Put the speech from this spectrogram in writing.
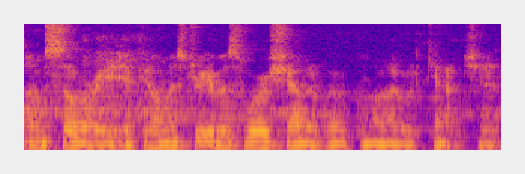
I'm sorry, if your Misdreavus were a Shadow Pokemon, I would catch it.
